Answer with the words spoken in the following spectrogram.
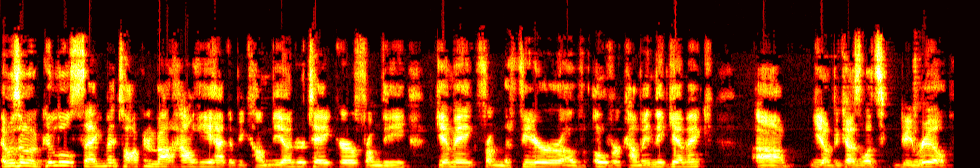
it was a good little segment talking about how he had to become the Undertaker from the gimmick, from the fear of overcoming the gimmick. Uh, you know, because let's be real,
